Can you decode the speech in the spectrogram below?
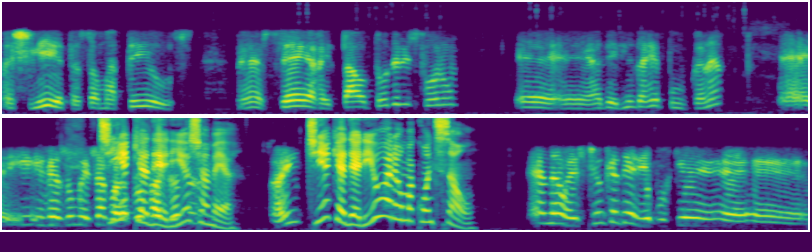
Anchieta, São Mateus, né? Serra e tal, todos eles foram é, é, aderindo à República, né? É, e, em resumo, isso Tinha agora, que aderir, Chamé? Hein? Tinha que aderir ou era uma condição? É, não, eles tinham que aderir, porque é, é,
